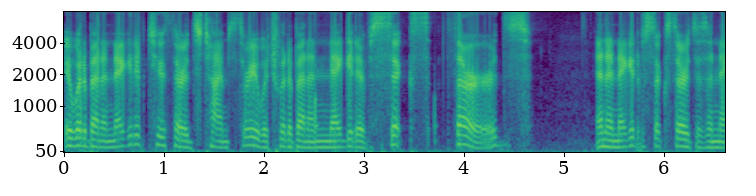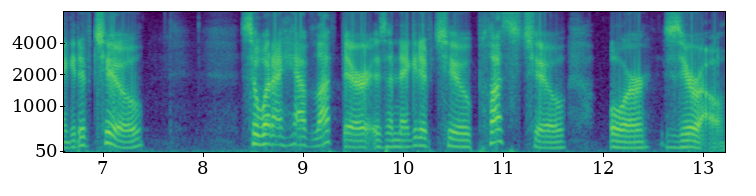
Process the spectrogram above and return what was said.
It would have been a negative 2 thirds times 3, which would have been a negative 6 thirds. And a negative 6 thirds is a negative 2. So what I have left there is a negative 2 plus 2, or 0.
